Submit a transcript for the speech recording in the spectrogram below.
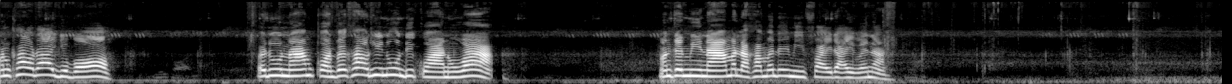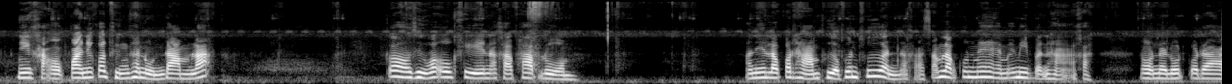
มันเข้าได้อยู่บอ ไปดูน้ำก่อนไปเข้าที่นู่นดีกว่าหนูว่า มันจะมีน้ำมันแหละค่ะไม่ได้มีไฟใดไว้น่ะ นี่ค่ะ ออกไปนี่ก็ถึงถนนดำละ ก็ถือว่าโอเคนะคะ ภาพรวม อันนี้เราก็ถามเผื่อเพื่อนๆนะคะสำหรับคุณแม่ไม่มีปัญหาค่ะ นอนในรถก็ได้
